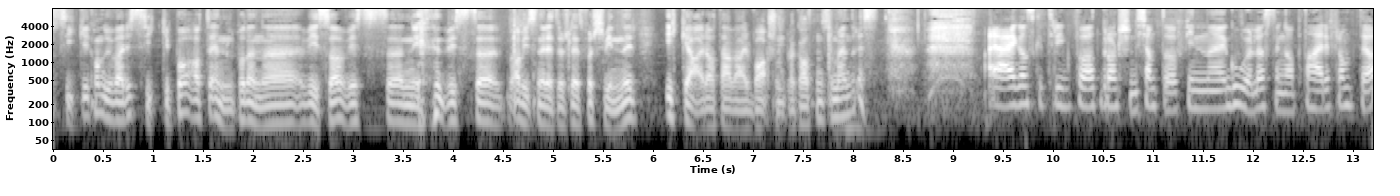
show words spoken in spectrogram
sikker, Kan du være sikker på at enden på denne visa, hvis, eh, hvis eh, avisen rett og slett forsvinner, ikke er at det er Vær varsom-plakaten som endres? Jeg er ganske trygg på at bransjen kommer til å finne gode løsninger på dette i framtida.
